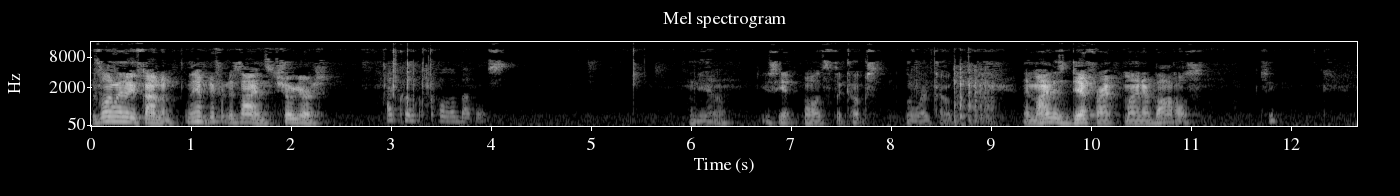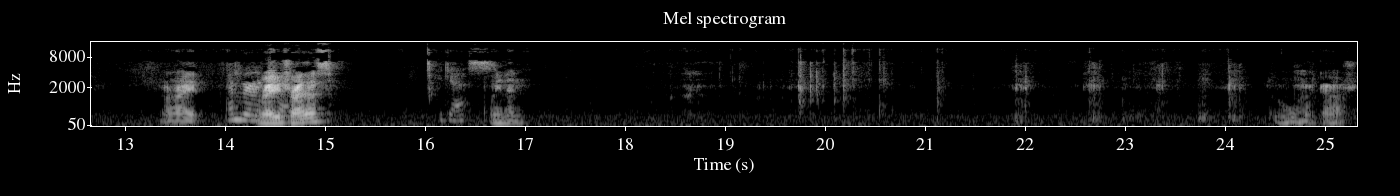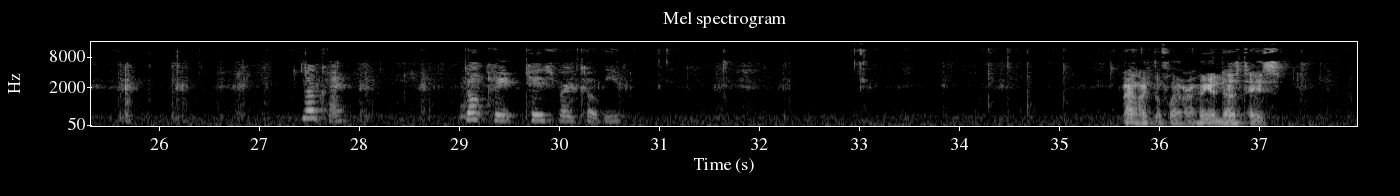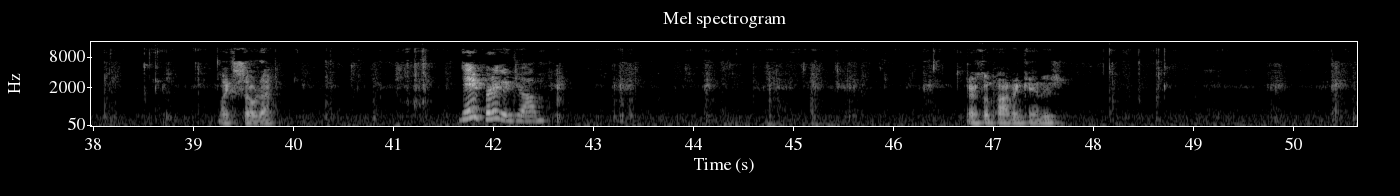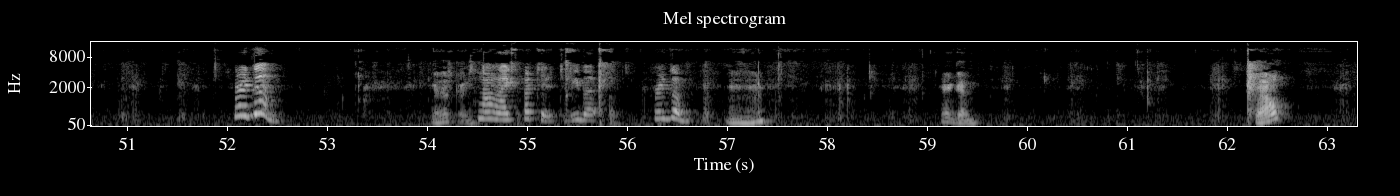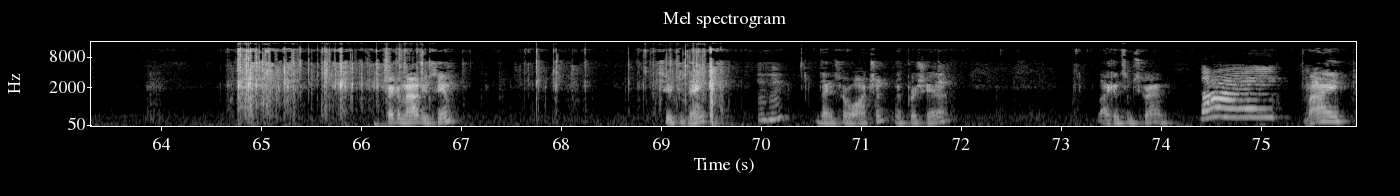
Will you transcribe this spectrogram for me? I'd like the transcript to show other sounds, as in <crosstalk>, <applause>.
it's the only way that we found them. They have different designs. Show yours. I have Coca-Cola bubbles. Yeah. You see it? Well, it's the Coke's the word Coke. And mine is different. Mine are bottles. See? All right. I'm very Ready to try this? I guess. Lean in. Oh my gosh. Okay. Don't taste very cokey. I like the flavor. I think it does taste like soda. They did a pretty good job. There's the popping candies. Pretty good. That is good. It's not what I expected it to be, but pretty good. Mm-hmm. Very good. Well, check them out if you see them. See what you think. Mm-hmm. Thanks for watching. We appreciate it. Like and subscribe. Bye. Bye.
